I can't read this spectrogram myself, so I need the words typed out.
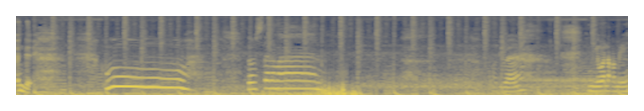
Hindi. Woo! Kamusta naman? O, diba? Hiniwan na kami.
